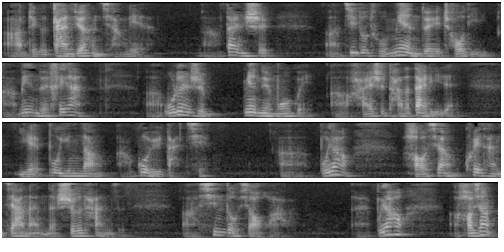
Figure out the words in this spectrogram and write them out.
啊这个感觉很强烈的啊。但是啊，基督徒面对仇敌啊，面对黑暗啊，无论是面对魔鬼啊，还是他的代理人，也不应当啊过于胆怯啊，不要好像窥探迦南的十个探子啊，心都消化了，哎，不要好像。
